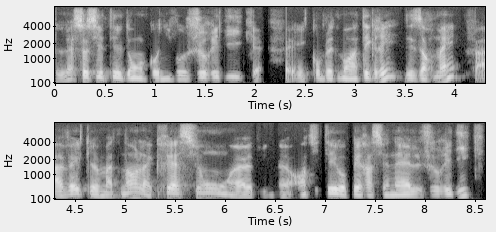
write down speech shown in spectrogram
La société, donc, au niveau juridique, est complètement intégrée désormais, avec maintenant la création euh, d'une entité opérationnelle juridique.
